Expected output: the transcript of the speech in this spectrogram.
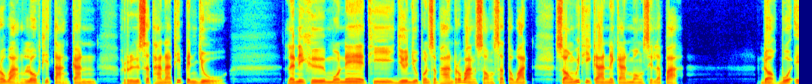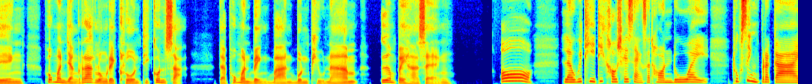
ระหว่างโลกที่ต่างกัน หรือสถานะที่เป็นอยู่ และนี่คือโมเน่ที่ยืนอยู่บนสะพานระหว่างสองศตวรรษสองวิธีการในการมองศิลปะ ดอกบัวเอง พวกมันอย่างรากลงในโคลนที่ก้นสระแต่พวกมันเบ่งบานบนผิวน้ำเอื้อมไปหาแสง โอ้แล้ววิธีที่เขาใช้แสงสะท้อนด้วย ทุกสิ่งประกาย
